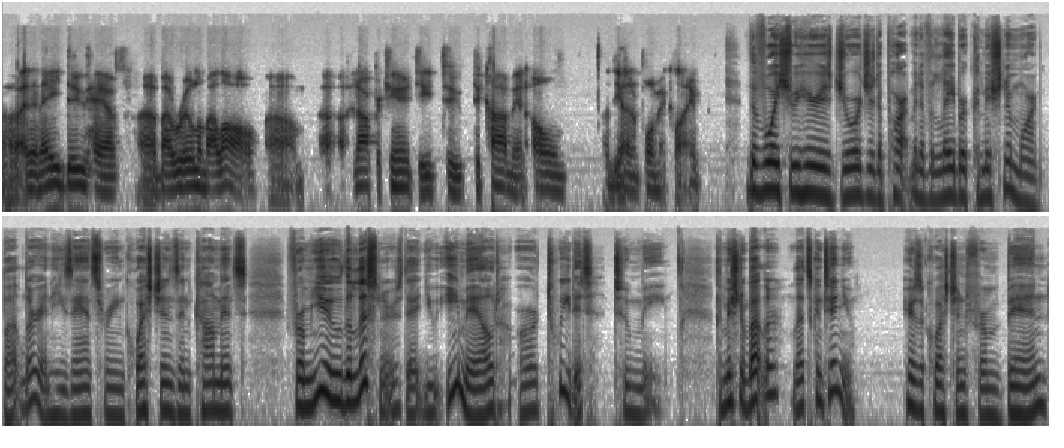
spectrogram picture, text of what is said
Uh, and then they do have, uh, by rule and by law, um, uh, an opportunity to to comment on the unemployment claim. The voice you hear is Georgia Department of Labor Commissioner Mark Butler, and he's answering questions and comments from you, the listeners, that you emailed or tweeted to me. Commissioner Butler, let's continue. Here's a question from Ben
